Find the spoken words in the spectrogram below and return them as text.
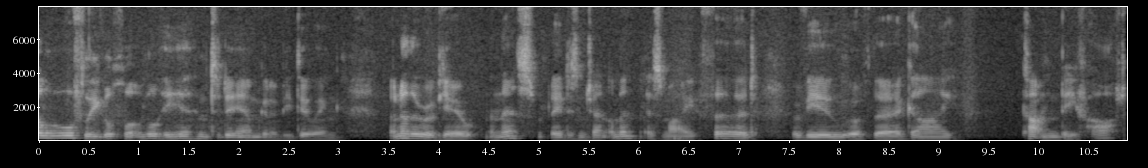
Hello, Fleegal Flargel here, and today I'm going to be doing another review. And this, ladies and gentlemen, is my third review of the guy Captain Beefheart,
